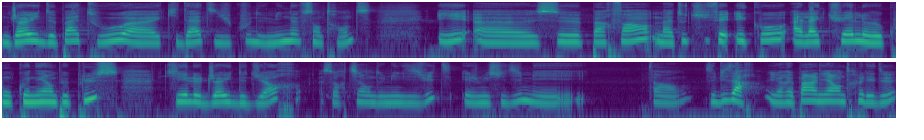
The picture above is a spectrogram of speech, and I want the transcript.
Joy de Patou, qui date du coup de 1930. Et ce parfum m'a tout de suite fait écho à l'actuel qu'on connaît un peu plus, qui est le Joy de Dior, sorti en 2018. Et je me suis dit, mais C'est bizarre, il n'y aurait pas un lien entre les deux.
